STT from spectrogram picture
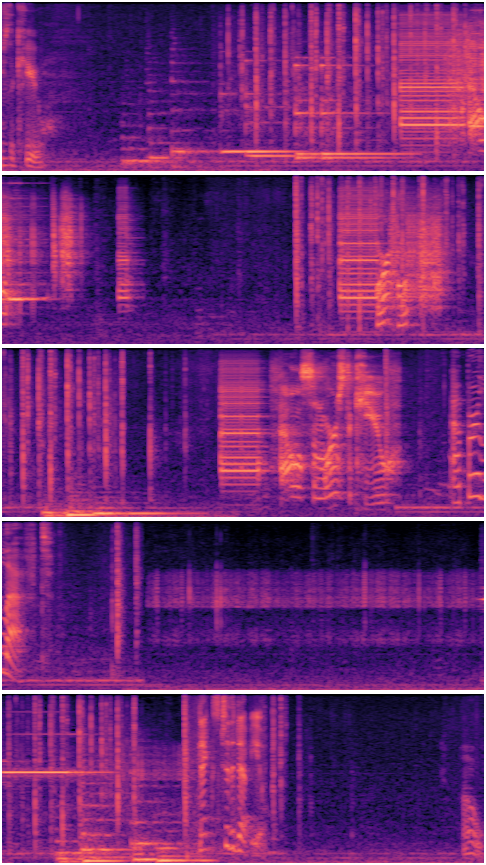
Where's the queue? Where's Allison, where's the queue? Upper left. Next to the W. Oh.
